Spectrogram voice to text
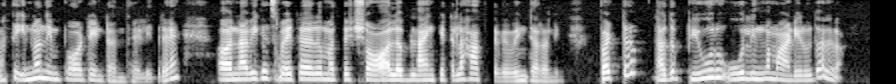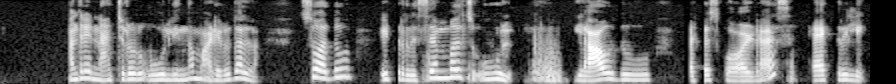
ಮತ್ತೆ ಇನ್ನೊಂದು ಇಂಪಾರ್ಟೆಂಟ್ ಅಂತ ಹೇಳಿದ್ರೆ ನಾವೀಗ ಸ್ವೆಟರ್ ಮತ್ತೆ ಶಾಲ್ ಬ್ಲಾಂಕೆಟ್ ಎಲ್ಲ ಹಾಕ್ತೇವೆ ವಿಂಟರ್ ಅಲ್ಲಿ. ಬಟ್ ಅದು ಪ್ಯೂರ್ ಊಲಿಂದ ಮಾಡಿರೋದಲ್ಲ. ಅಂದ್ರೆ ನ್ಯಾಚುರಲ್ ಊಲಿಂದ ಮಾಡಿರೋದಲ್ಲ. ಸೊ ಅದು ಇಟ್ ರಿಸೆಂಬಲ್ಸ್ ಊಲ್. ಯಾವುದು? That is called as acrylic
